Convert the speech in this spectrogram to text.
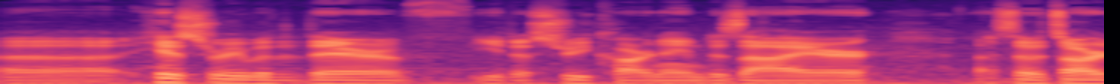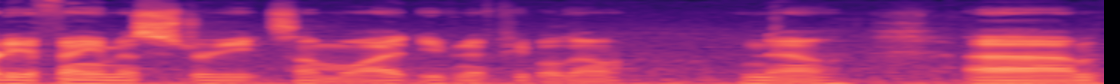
uh, history with it there of you know streetcar named Desire, uh, so it's already a famous street somewhat, even if people don't know. Um,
